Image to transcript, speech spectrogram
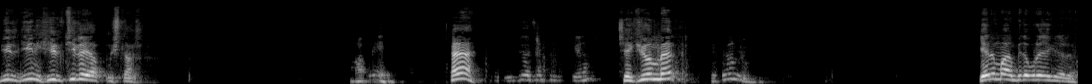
bildiğin hiltiyle yapmışlar. Abi He video çektik ya. çekiyorum ben. Çekiyor musun? Gelin abi bir de buraya girelim.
